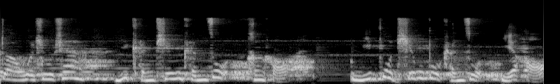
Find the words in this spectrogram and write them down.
断恶修善，你肯听肯做很好；你不听不肯做也好。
